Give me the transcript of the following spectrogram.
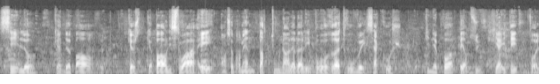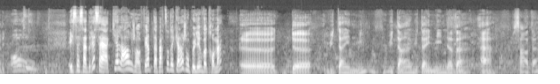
C'est là que, de part, que, que part l'histoire et on se promène partout dans la vallée pour retrouver sa couche qui n'est pas perdue, qui a été volée. Oh! Et ça s'adresse à quel âge, en fait? À partir de quel âge on peut lire votre roman? Euh, de 8 ans et demi, 8 ans, 8 ans et demi, 9 ans à 100 ans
